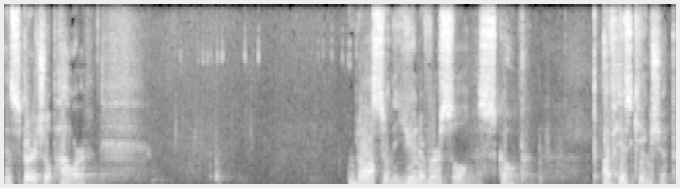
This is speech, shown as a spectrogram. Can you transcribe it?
and spiritual power, but also the universal scope of his kingship.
